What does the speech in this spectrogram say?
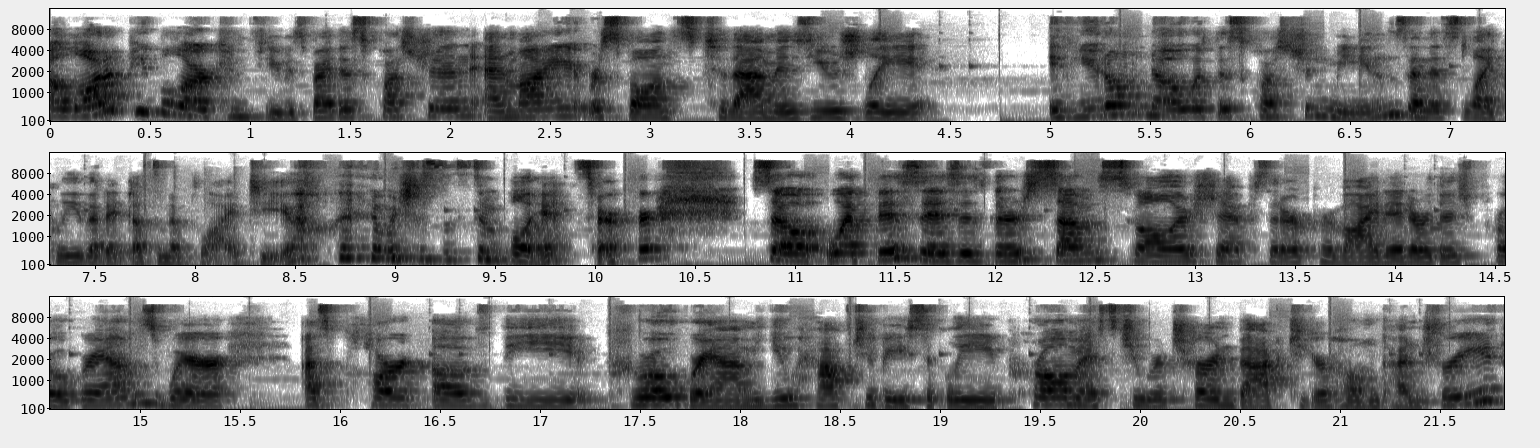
a lot of people are confused by this question, and my response to them is usually if you don't know what this question means, then it's likely that it doesn't apply to you, which is the simple answer. So, what this is, is there's some scholarships that are provided, or there's programs where, as part of the program, you have to basically promise to return back to your home country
